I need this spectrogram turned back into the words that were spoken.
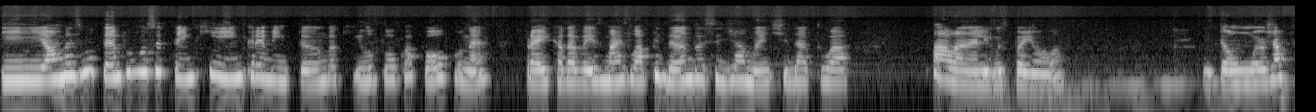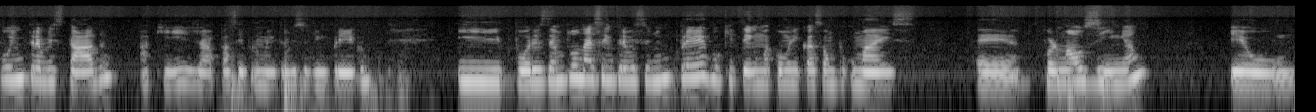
E ao mesmo tempo você tem que ir incrementando aquilo pouco a pouco, né? Para ir cada vez mais lapidando esse diamante da tua fala, né, língua espanhola. Então, eu já fui entrevistada aqui, já passei por uma entrevista de emprego. E, por exemplo, nessa entrevista de emprego, que tem uma comunicação um pouco mais é, formalzinha, eu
